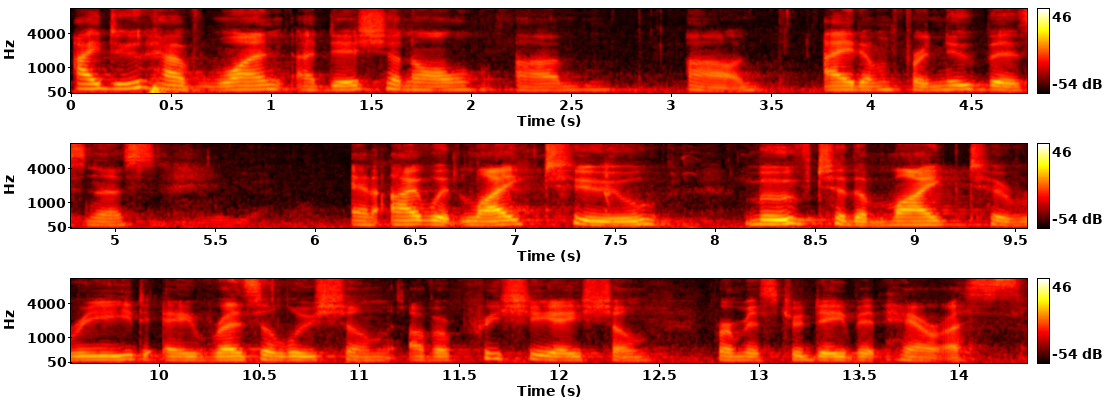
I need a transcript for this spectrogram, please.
I do have one additional um, uh, item for new business, and I would like to move to the mic to read a resolution of appreciation for Mr. David Harris.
